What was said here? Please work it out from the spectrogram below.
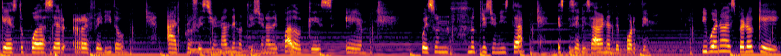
que esto pueda ser referido al profesional de nutrición adecuado, que es eh, pues un nutricionista especializado en el deporte. Y bueno, espero que,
